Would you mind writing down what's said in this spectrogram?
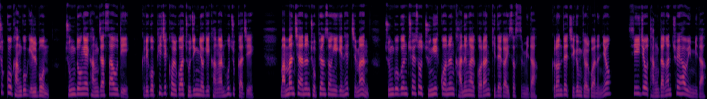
축구 강국 일본, 중동의 강자 사우디, 그리고 피지컬과 조직력이 강한 호주까지 만만치 않은 조편성이긴 했지만 중국은 최소 중위권은 가능할 거란 기대가 있었습니다. 그런데 지금 결과는요? C조 당당한 최하위입니다.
